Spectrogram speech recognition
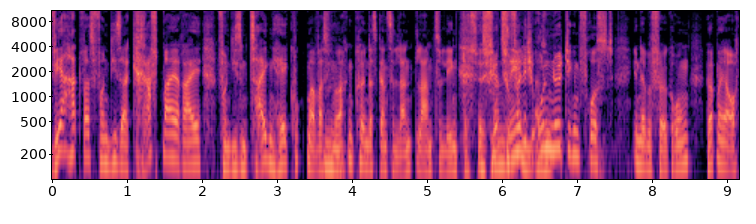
wer hat was von dieser Kraftmeierei, von diesem Zeigen, hey, guckt mal, was mhm. wir machen können, das ganze Land lahmzulegen. Das, das führt zu völlig also unnötigem Frust in der Bevölkerung. Hört man ja auch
